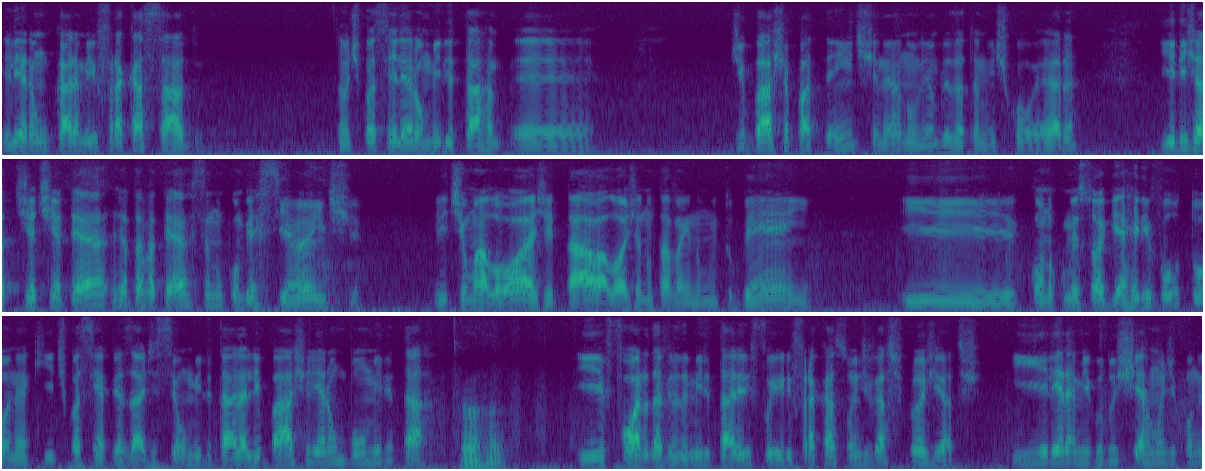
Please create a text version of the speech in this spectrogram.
ele era um cara meio fracassado então, tipo assim, ele era um militar é, de baixa patente, né? Não lembro exatamente qual era. E ele já, já tinha até. já estava até sendo um comerciante. Ele tinha uma loja e tal, a loja não estava indo muito bem. E quando começou a guerra ele voltou, né? Que, tipo assim, apesar de ser um militar ali baixo, ele era um bom militar. Uhum. E fora da vida militar, ele, foi, ele fracassou em diversos projetos. E ele era amigo do Sherman de quando,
